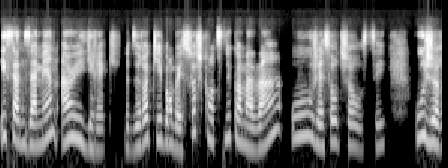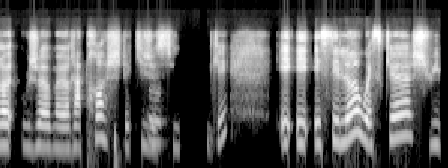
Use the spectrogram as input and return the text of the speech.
Et ça nous amène à un Y. De dire, OK, bon, ben soit je continue comme avant ou j'essaie autre chose, tu sais, ou je, je me rapproche de qui je mm. suis. OK? Et, c'est là où est-ce que je suis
